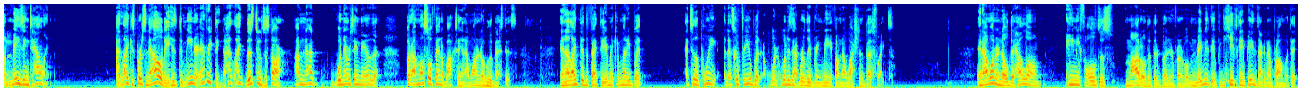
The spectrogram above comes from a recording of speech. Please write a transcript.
amazing talent. I like his personality, his demeanor, everything. I like this dude's a star. I'm not would never say anything other than that. But I'm also a fan of boxing and I want to know who the best is. And I like the, the fact that you're making money, but to the point, that's good for you, but what, what does that really bring me if I'm not watching the best fights? And I want to know that how long Haney follows this model that they're putting in front of him. And maybe if he keeps getting paid, he's not going to have a problem with it.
